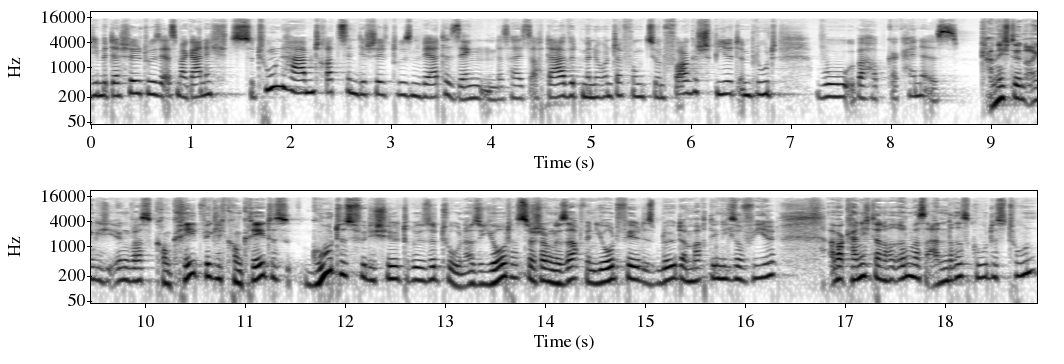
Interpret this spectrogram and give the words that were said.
die mit der Schilddrüse erstmal gar nichts zu tun haben, trotzdem die Schilddrüsenwerte senken. Das heißt, auch da wird mir eine Unterfunktion vorgespielt im Blut, wo überhaupt gar keine ist. Kann ich denn eigentlich irgendwas konkret, wirklich konkretes, Gutes für die Schilddrüse tun? Also Jod hast du schon gesagt, wenn Jod fehlt, ist blöd, dann macht die nicht so viel. Aber kann ich da noch irgendwas anderes Gutes tun?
